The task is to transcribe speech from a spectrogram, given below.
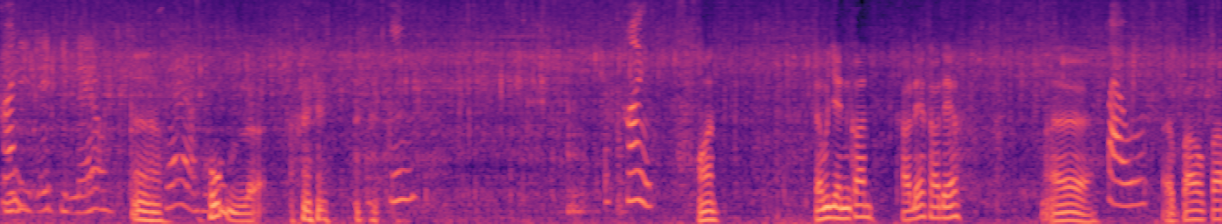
ไม่ดีได้กินแล้วเออแซ่บพุ่มเลยกินฮันฮอนเดี๋ยวมันเย็นก่อนเขาเด้อเขาเด้อเออเป่าเออเป่าเป่า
